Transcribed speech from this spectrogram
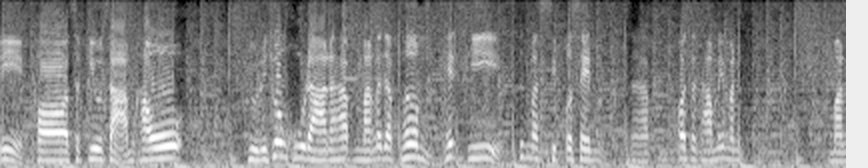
นี่พอสกิล3เขาอยู่ในช่วงคูดานะครับ มันก็จะเพิ่ม HP ขึ้นมา 10%นะครับ ก็จะทำให้มันมัน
